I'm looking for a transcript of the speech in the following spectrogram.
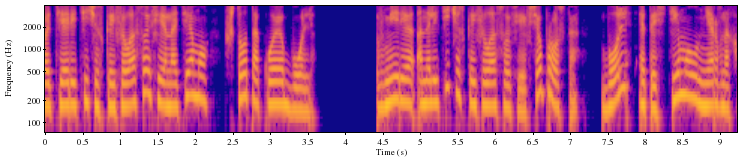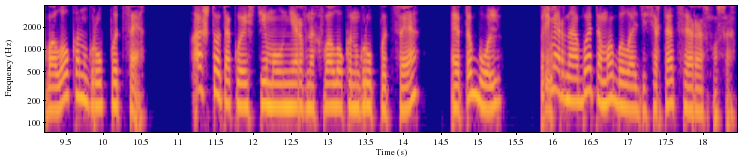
по теоретической философии на тему «Что такое боль?». В мире аналитической философии все просто. Боль — это стимул нервных волокон группы С. А что такое стимул нервных волокон группы С? Это боль. Примерно об этом и была диссертация Расмуса.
